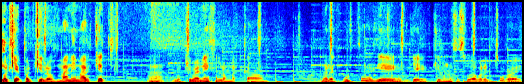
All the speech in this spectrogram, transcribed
porque, porque los money market, ¿ah? los que manejan los mercados, no les gusta que, que- que uno se suba por el chorro ahí.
